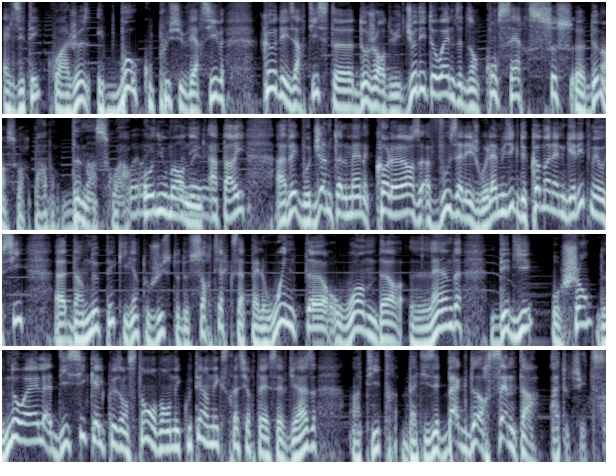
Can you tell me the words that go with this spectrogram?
elles étaient courageuses et beaucoup plus subversives que des artistes euh, d'aujourd'hui. Judith Owens, vous êtes en concert ce, euh, demain soir, pardon, demain soir, Oui, oui. au New Morning Oui, à Paris avec vos Gentlemen Colors. Vous allez jouer la musique de Common and Get It, mais aussi euh, d'un EP qui vient tout juste de sortir qui s'appelle Winter Wonderland, dédié au chant de Noël. D'ici quelques instants, on va en écouter un extrait sur TSF Jazz, un titre baptisé Backdoor Santa. À tout de suite.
